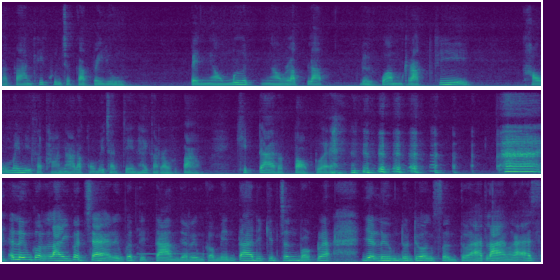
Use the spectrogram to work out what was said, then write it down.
กับการที่คุณจะกลับไปอยู่ เป็นเงามืด เงาลับๆหรือความรักที่เขาไม่มีสถานะและเขาไม่ชัดเจนให้กับเราหรือเปล่า คิดได้แล้วตอบด้วย อย่าลืมกดไลค์ กดแชร์อย่าลืมกดติดตาม อย่าลืมคอมเมนต์ใต้ดีคลิปชันบอกด้วย อย่าลืมดูดวงส่วนตัวแอดไลน์มาแอดไซ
